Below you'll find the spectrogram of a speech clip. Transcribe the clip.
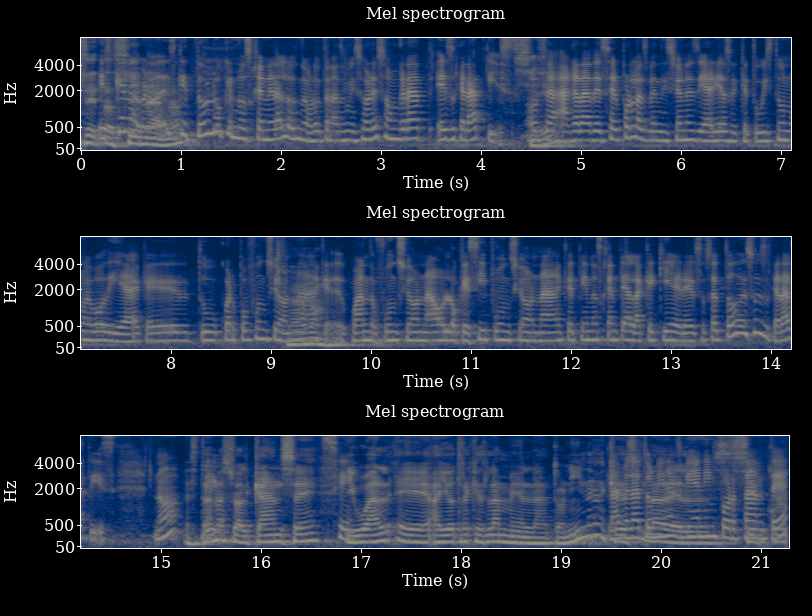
Es que la verdad es que todo lo que nos genera los neurotransmisores son grat es gratis. O sea, agradecer por las bendiciones diarias de que tuviste un nuevo día, que tu cuerpo funciona, que cuando funciona o lo que sí funciona, que tienes gente a la que quieres. O sea, todo eso es gratis, ¿no? Está a nuestro alcance. Igual eh, hay otra que es la melatonina. La melatonina es, bien importante.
